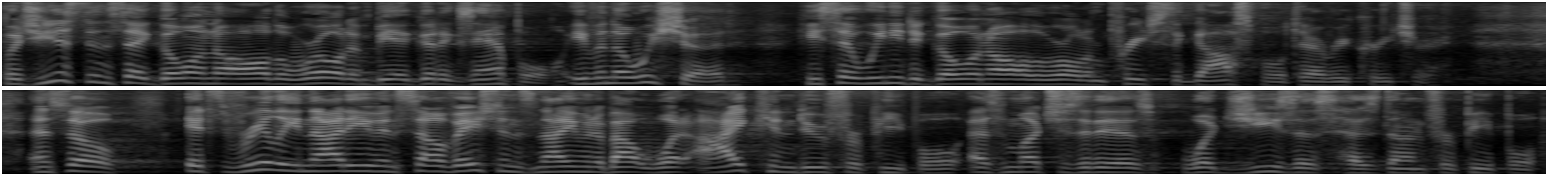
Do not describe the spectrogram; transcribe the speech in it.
But Jesus didn't say go into all the world and be a good example, even though we should. He said we need to go into all the world and preach the gospel to every creature. And so it's really not even, salvation is not even about what I can do for people as much as it is what Jesus has done for people.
